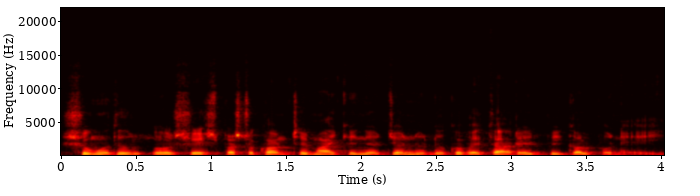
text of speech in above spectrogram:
সুমধুর ও সুস্পষ্ট কণ্ঠে মাইকিংয়ের জন্য লোকবেতারের বিকল্প নেই।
